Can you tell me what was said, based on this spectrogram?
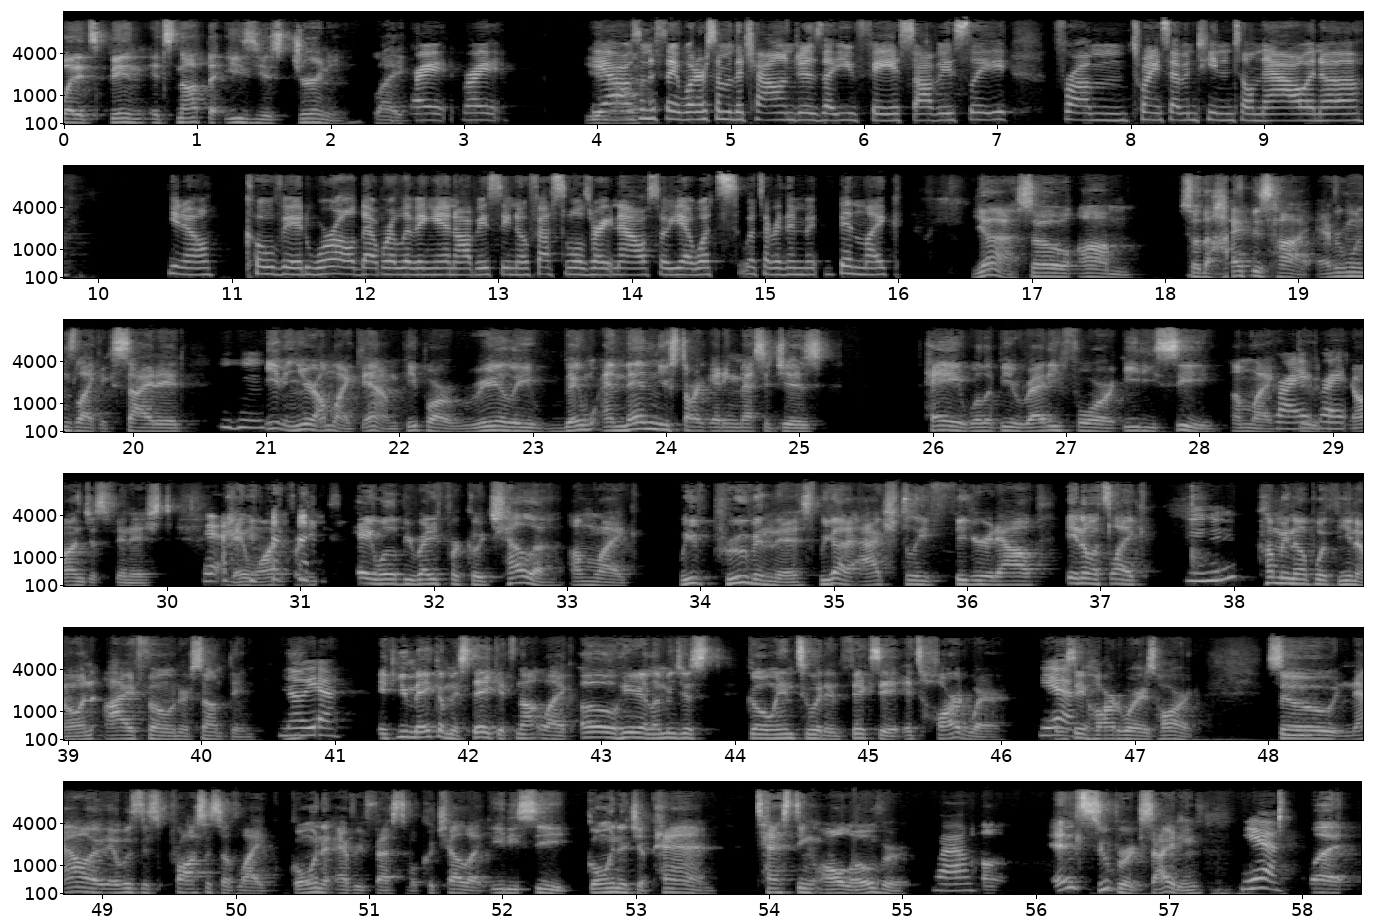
but it's been it's not the easiest journey like right right. yeah know? i was going to say what are some of the challenges that you faced obviously from 2017 until now in a you know covid world that we're living in? Obviously no festivals right now. So yeah what's what's everything been like? Yeah so um so the hype is high. Everyone's like excited mm-hmm. even you're, I'm like, damn, people are really, they, and then you start getting messages, hey, will it be ready for EDC? I'm like, right, dude, right. John just finished. Yeah. They want it for EDC. hey, will it be ready for Coachella? I'm like, we've proven this. We got to actually figure it out. You know, it's like mm-hmm. coming up with, you know, an iPhone or something. No, yeah. If you make a mistake, it's not like, oh, here, let me just go into it and fix it. It's hardware. Yeah. They say hardware is hard. So mm-hmm. now it was this process of like going to every festival, Coachella, EDC, going to Japan, testing all over. Wow. Uh, it's super exciting. Yeah. But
